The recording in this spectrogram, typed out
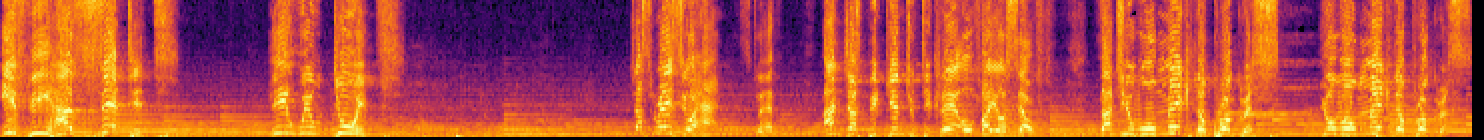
If he has said it, he will do it. Just raise your hands to heaven and just begin to declare over yourself that you will make the progress. You will make the progress.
